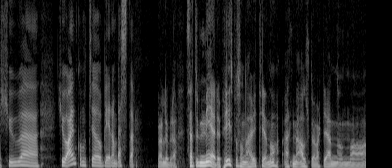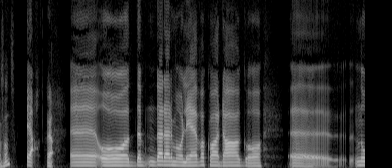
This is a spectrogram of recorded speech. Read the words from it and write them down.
2021 kommer til å bli den beste. Veldig bra. Setter du mer pris på sånne høytider nå, etter med alt du har vært igjennom og sånt? Ja. Ja. Eh, og det, det der med å leve hver dag og eh, Nå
